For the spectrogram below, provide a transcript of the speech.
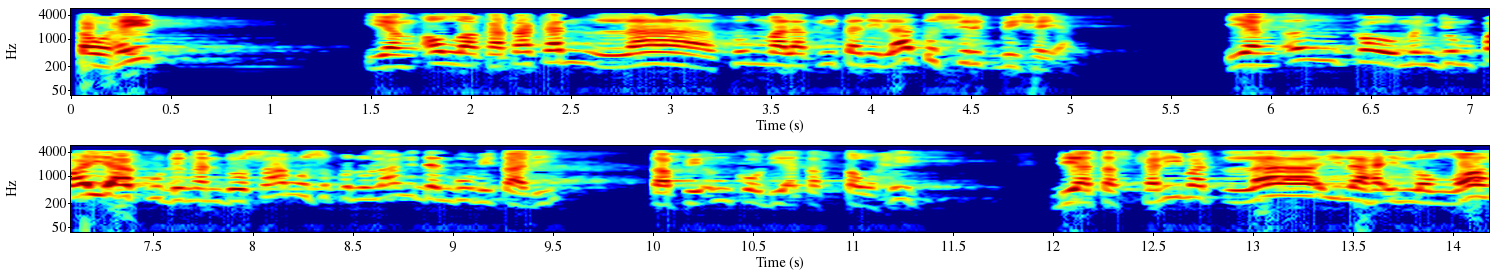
Tauhid yang Allah katakan la thumma lakitani la tusyrik bi syai'an. Yang engkau menjumpai aku dengan dosamu sepenuh langit dan bumi tadi, tapi engkau di atas tauhid, di atas kalimat la ilaha illallah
